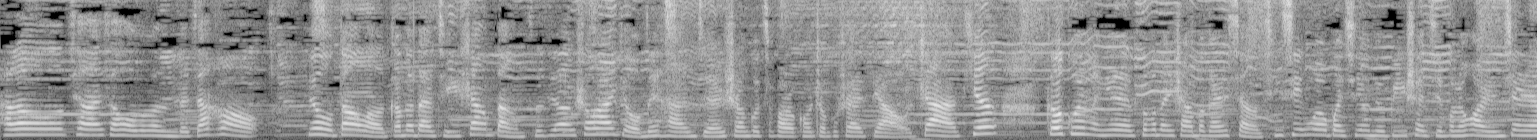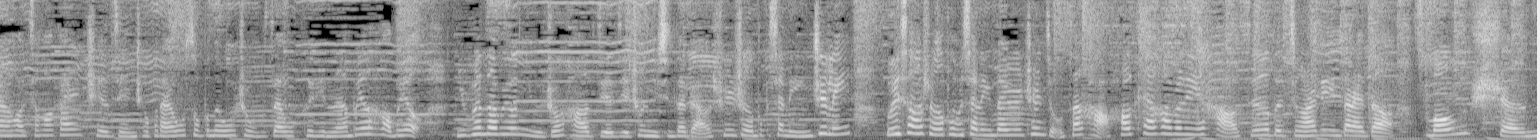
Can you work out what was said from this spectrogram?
Hello，亲爱的小伙伴们，大家好！又到了高大大气上档次、低调奢华有内涵、绝上国际范儿、狂拽酷帅屌炸天、高贵冷艳、色风内伤都敢小清新、外外星又牛逼、帅气风流花人见人爱花见花开、车见车不台无所不能无处不在、无可替代男朋友的好朋友、女朋友男朋友女中豪杰、杰出女性代表、顺手特别像林志玲、微笑时候特别像林黛玉、人称囧三好、好看好美丽好邪恶的囧儿给你带来的萌神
